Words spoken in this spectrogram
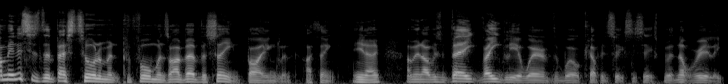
I mean this is the best tournament performance I've ever seen by England. I think you know. I mean I was vague, vaguely aware of the World Cup in '66, but not really.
